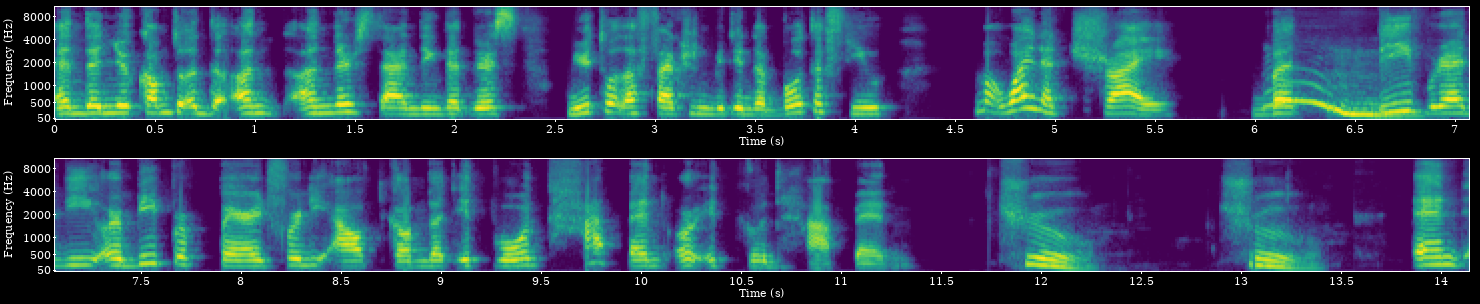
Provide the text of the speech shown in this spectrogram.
and then you come to the un- understanding that there's mutual affection between the both of you, why not try? But Hmm. be ready or be prepared for the outcome that it won't happen or it could happen. True. True. And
